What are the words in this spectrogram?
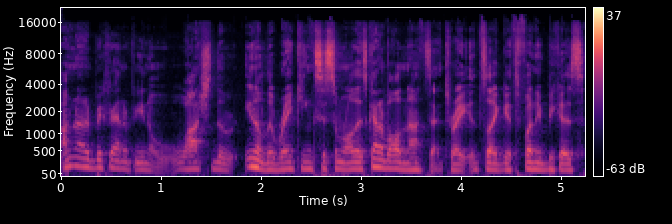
I'm not a big fan of you know watch the you know the ranking system and all that's kind of all nonsense, right? It's like it's funny because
